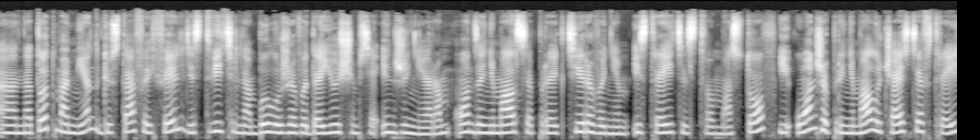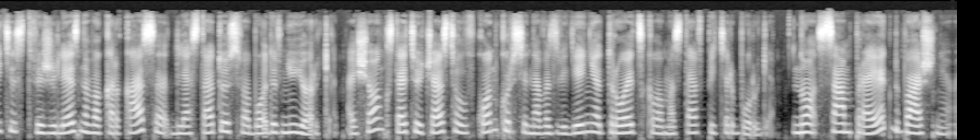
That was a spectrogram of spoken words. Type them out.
А, на тот момент Гюстав Эйфель действительно был уже выдающимся инженером, он занимался проектированием и строительством мостов, и он же принимал участие в строительстве железного каркаса для статуи свободы в Нью-Йорке. А еще он, кстати, участвовал в конкурсе на возведение Троицкого моста в Петербурге. Но сам проект башни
